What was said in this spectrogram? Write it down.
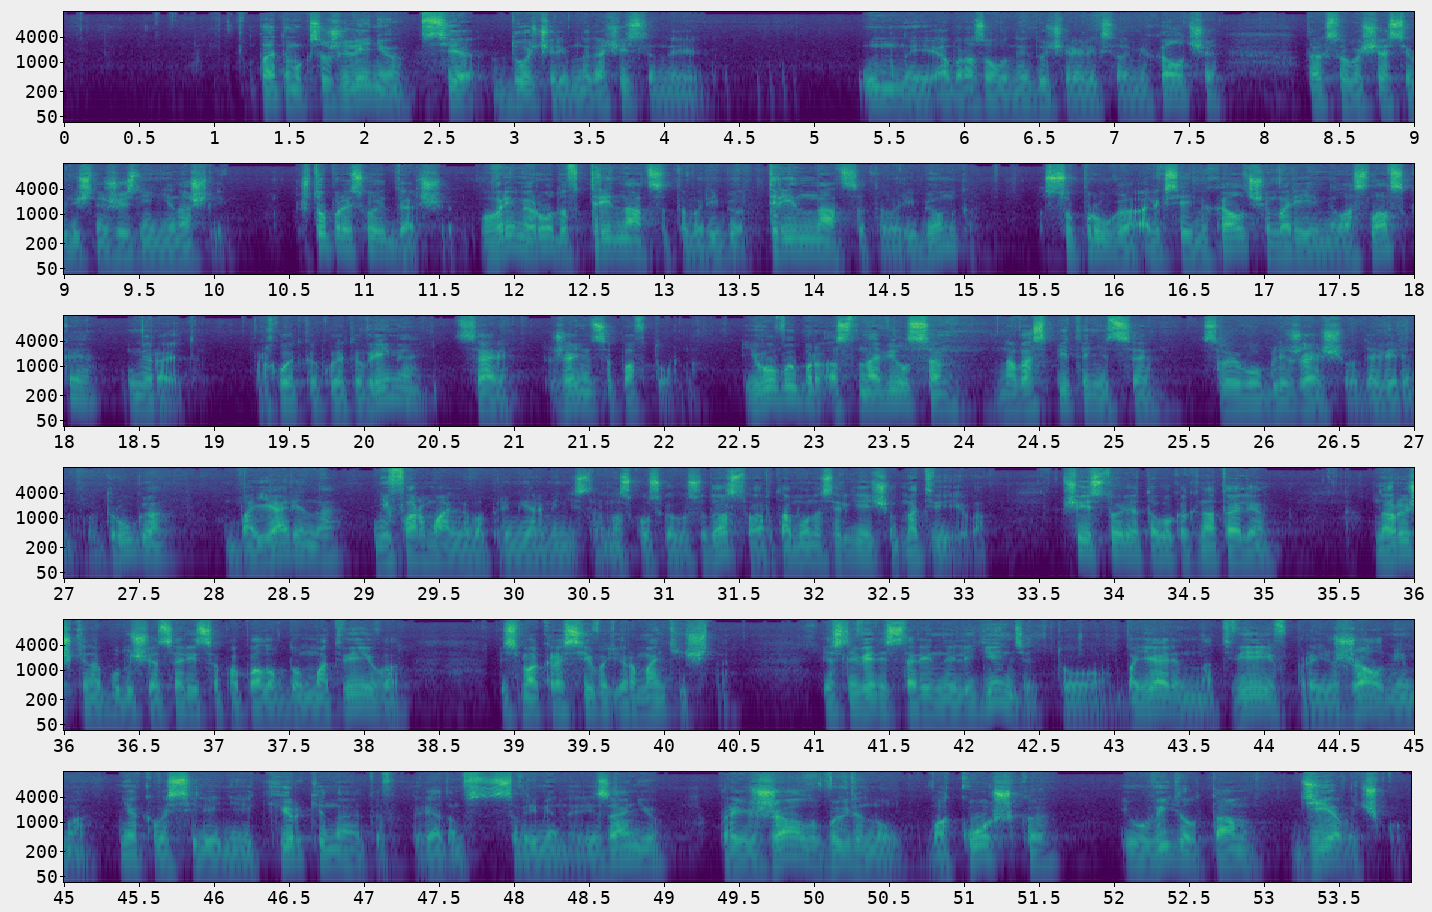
Поэтому, к сожалению, все дочери, многочисленные, умные и образованные дочери Алексея Михайловича, так своего счастья в личной жизни не нашли. Что происходит дальше? Во время родов 13-го ребенка, 13 ребенка супруга Алексея Михайловича, Мария Милославская, умирает. Проходит какое-то время, царь женится повторно. Его выбор остановился на воспитаннице своего ближайшего доверенного друга, боярина, неформального премьер-министра Московского государства Артамона Сергеевича Матвеева. Вообще история того, как Наталья Нарышкина, будущая царица, попала в дом Матвеева, весьма красиво и романтично. Если верить старинной легенде, то боярин Матвеев проезжал мимо некого селения Киркина, это рядом с современной Рязанью, проезжал, выглянул в окошко и увидел там девочку,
